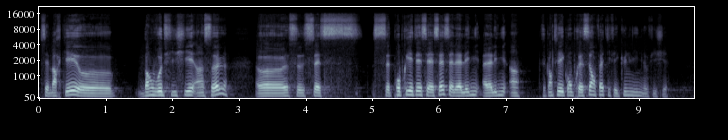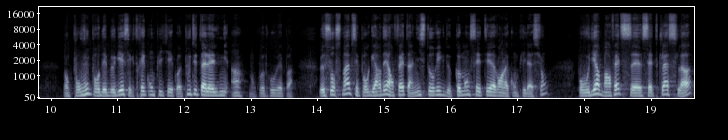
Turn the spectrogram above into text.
c'est marqué euh, dans votre fichier un seul. cette, propriété CSS, elle est à la ligne, à la ligne 1. Parce que quand il est compressé, en fait, il fait qu'une ligne le fichier. Donc pour vous, pour débugger, c'est très compliqué. Quoi. Tout est à la ligne 1, donc vous ne trouvez pas. Le source map, c'est pour garder en fait un historique de comment c'était avant la compilation, pour vous dire, bah, en fait, cette classe-là,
